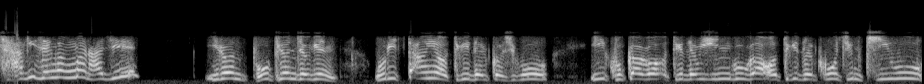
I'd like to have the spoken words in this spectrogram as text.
자기 생각만 하지 이런 보편적인 우리 땅이 어떻게 될 것이고 이 국가가 어떻게 되고 인구가 어떻게 될 거고 지금 기후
